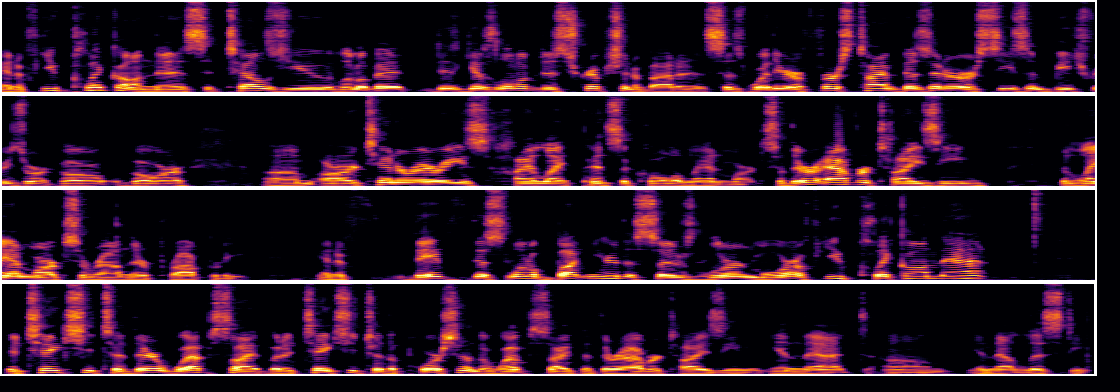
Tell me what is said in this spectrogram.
And if you click on this, it tells you a little bit, gives a little description about it. It says whether you're a first time visitor or seasoned beach resort go- goer, um, our itineraries highlight Pensacola landmarks. So they're advertising the landmarks around their property. And if they've this little button here that says learn more, if you click on that, it takes you to their website, but it takes you to the portion of the website that they're advertising in that um, in that listing.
